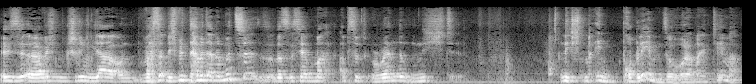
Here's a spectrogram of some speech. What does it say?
Äh, habe ich ihm geschrieben, ja, und was hat mich mit damit an der Mütze? So, das ist ja mal absolut random nicht, nicht mein Problem so oder mein Thema.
